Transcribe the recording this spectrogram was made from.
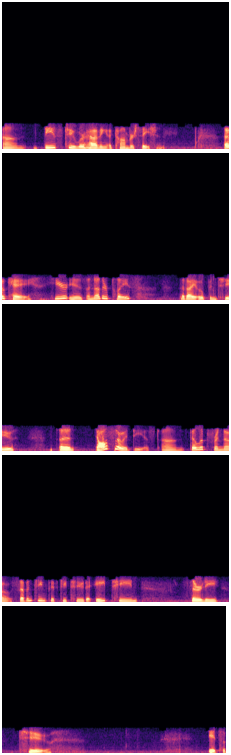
um, these two were having a conversation. Okay, here is another place that I opened to. Uh, also a deist, um, Philip Freneau, 1752 to 1832. It's a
